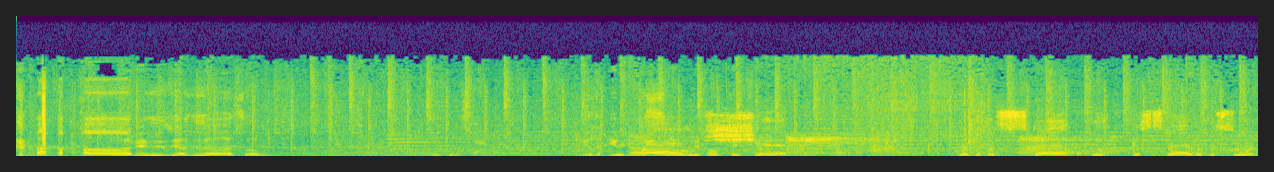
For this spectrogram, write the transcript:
Oh, this is just awesome. You can stand on top. You, you're not seeing Oh, the whole picture. shit. Look at the skull, the skull with the sword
